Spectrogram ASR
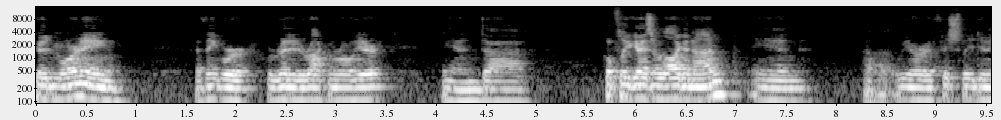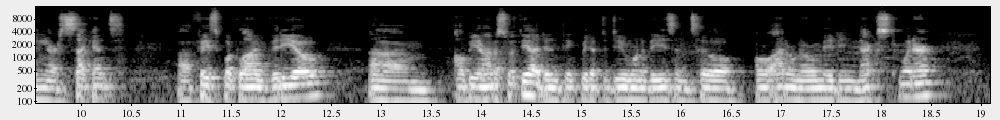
Good morning. I think we're we're ready to rock and roll here, and uh, hopefully you guys are logging on. And uh, we are officially doing our second uh, Facebook Live video. Um, I'll be honest with you, I didn't think we'd have to do one of these until oh I don't know maybe next winter,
